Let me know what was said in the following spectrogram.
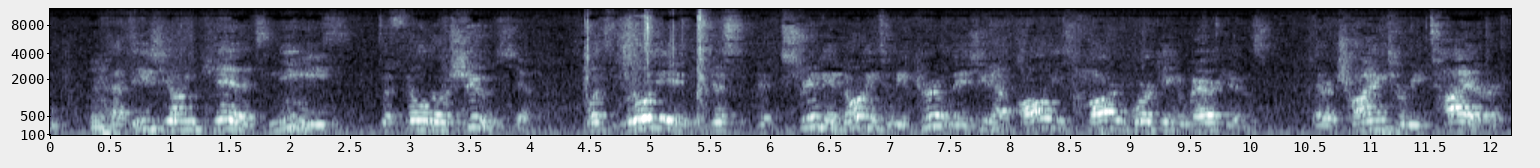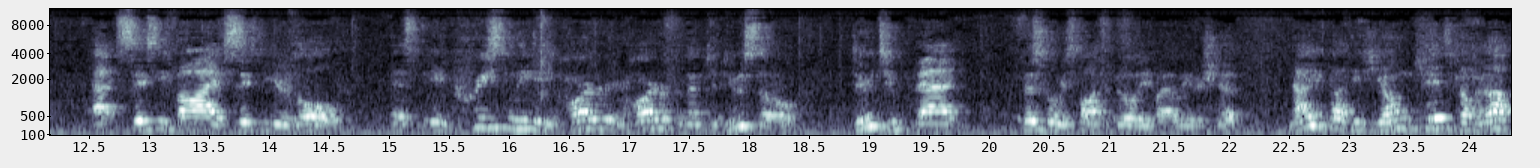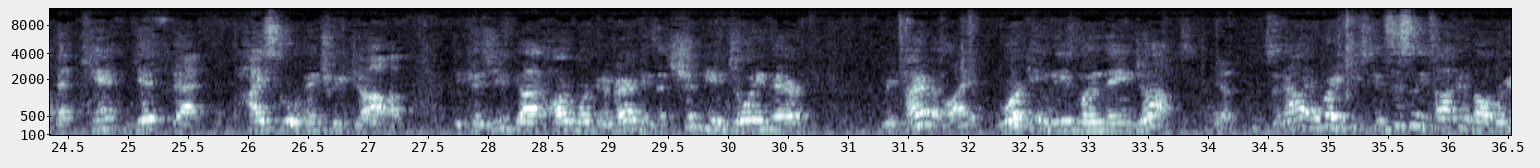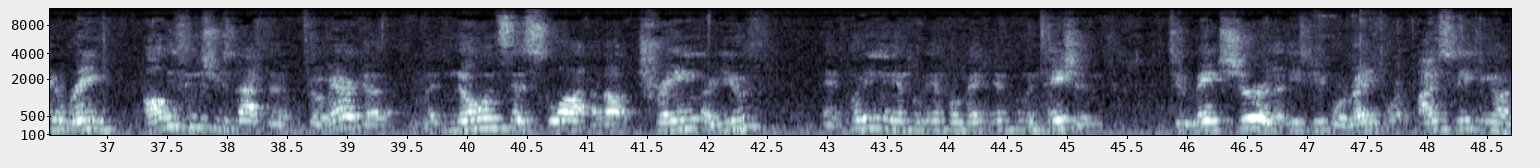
that these young kids need to fill those shoes. Yeah. What's really just extremely annoying to me currently is you have all these hard-working Americans that are trying to retire at 65, 60 years old, and it's increasingly getting harder and harder for them to do so due to bad fiscal responsibility by leadership. Now you've got these young kids coming up that can't get that high school entry job because you've got hardworking Americans that should be enjoying their retirement life working these mundane jobs. Yeah. So now everybody keeps consistently talking about we're gonna bring all these industries back to, to America, but no one says squat about training our youth and putting in implement, implement, implementation to make sure that these people are ready for it. I'm speaking on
